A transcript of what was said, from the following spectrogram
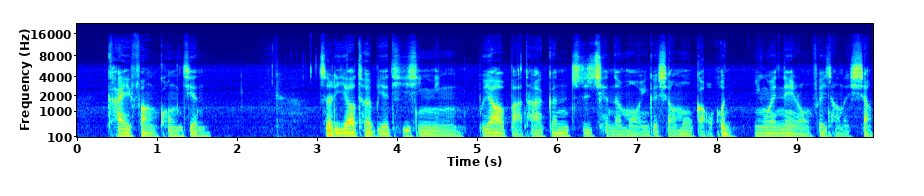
——开放空间。这里要特别提醒您，不要把它跟之前的某一个项目搞混，因为内容非常的像。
